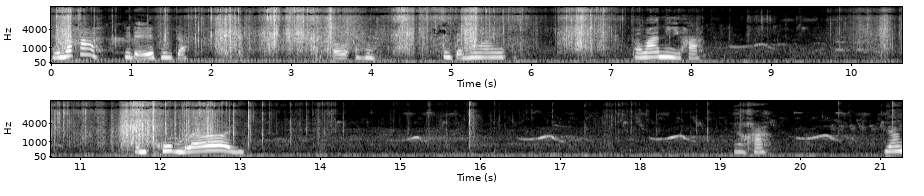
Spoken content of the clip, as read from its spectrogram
เห็นแล้วค่ะนี่เดี๋ยวเพิ่งจะเออเพิ่งจะน่วยประมาณนี้ค่ะเป็นพุ่มเลย เนี่ยค่ะยัง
